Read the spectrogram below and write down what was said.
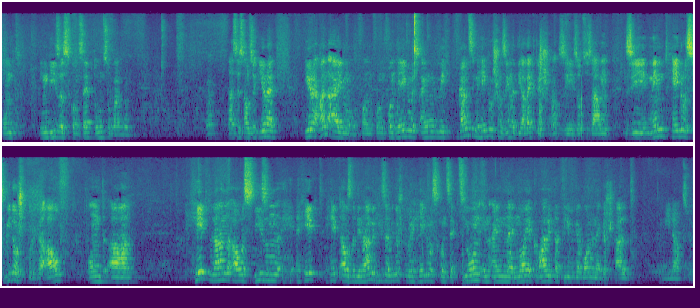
und in dieses Konzept umzuwandeln. Das ist also ihre, ihre Aneignung von, von, von Hegel ist eigentlich ganz im Hegelschen Sinne dialektisch. Ne? Sie sozusagen, sie nimmt Hegels Widersprüche auf und äh, hebt dann aus diesem, hebt, hebt aus der Dynamik dieser Widersprüche Hegels Konzeption in eine neue qualitativ gewonnene Gestalt wieder zurück.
